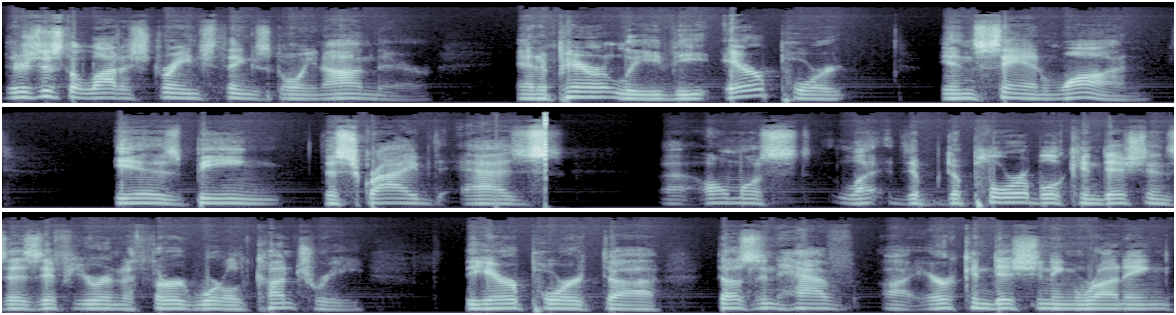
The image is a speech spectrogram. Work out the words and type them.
There's just a lot of strange things going on there. And apparently, the airport in San Juan is being described as uh, almost le- de- deplorable conditions as if you're in a third world country. The airport uh, doesn't have uh, air conditioning running.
